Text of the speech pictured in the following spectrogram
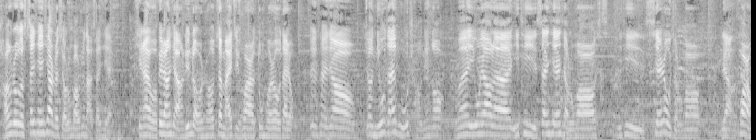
杭州的三鲜馅的小笼包是哪三鲜。现在我非常想临走的时候再买几块东坡肉带走。这个菜叫叫牛仔骨炒年糕。我们一共要了一屉三鲜小笼包，一屉鲜肉小笼包，两块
